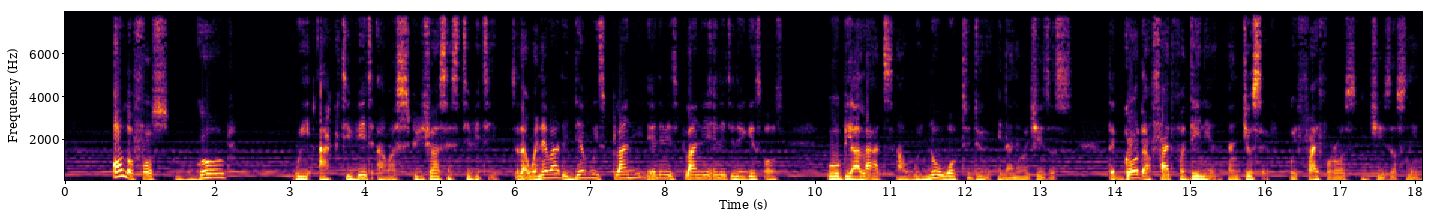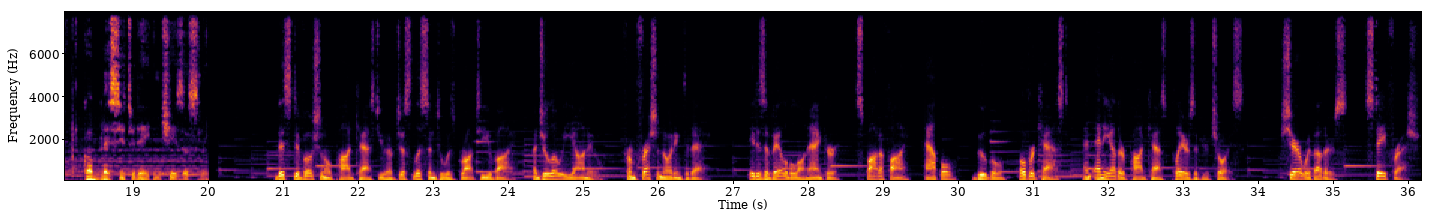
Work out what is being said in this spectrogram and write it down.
all of us, God we activate our spiritual sensitivity so that whenever the devil is planning, the enemy is planning anything against us, we'll be alert and we know what to do in the name of Jesus. The God that fight for Daniel and Joseph will fight for us in Jesus' name. God bless you today in Jesus' name. This devotional podcast you have just listened to was brought to you by Ajulo Iyanu from Fresh Anointing Today. It is available on Anchor, Spotify, Apple, Google, Overcast, and any other podcast players of your choice. Share with others. Stay fresh.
